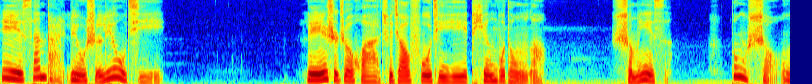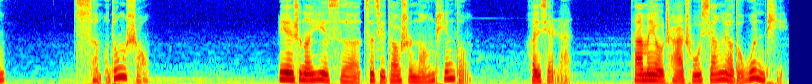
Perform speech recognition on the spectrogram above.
第三百六十六集，林氏这话却叫傅锦仪听不懂了，什么意思？动手？怎么动手？面上的意思自己倒是能听懂。很显然，他没有查出香料的问题，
